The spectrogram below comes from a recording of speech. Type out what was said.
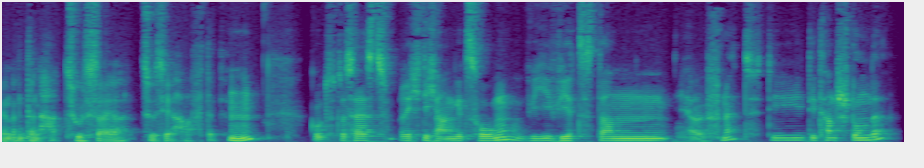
wenn man dann zu sehr, zu sehr haftet. Mhm. Gut, das heißt, richtig angezogen. Wie wird dann eröffnet, die, die Tanzstunde?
